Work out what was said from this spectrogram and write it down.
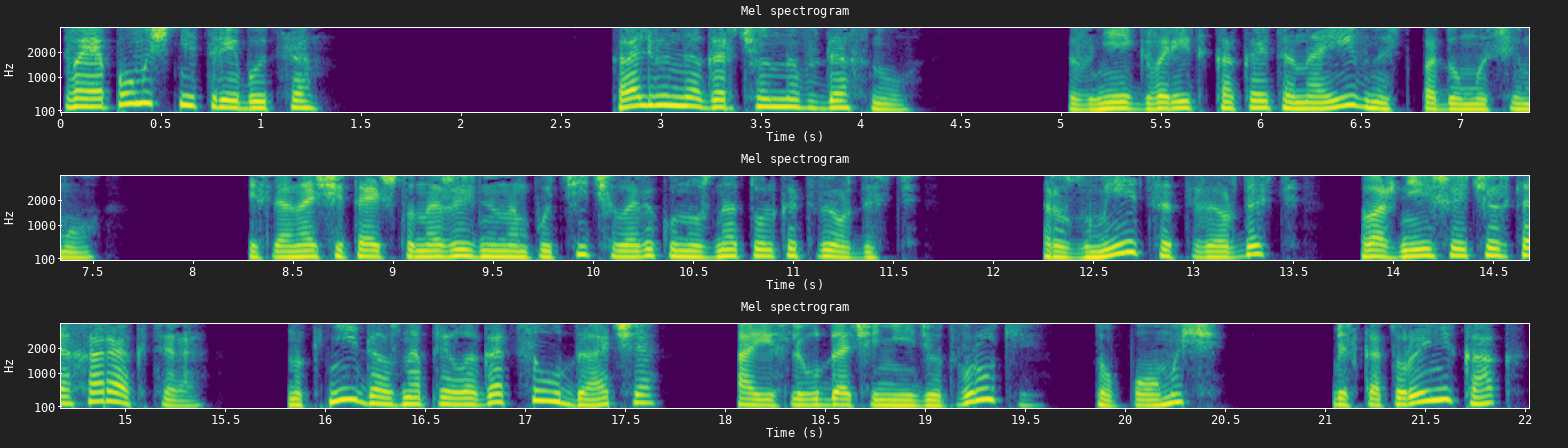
«Твоя помощь не требуется». Кальвин огорченно вздохнул. В ней говорит какая-то наивность, подумалось ему. Если она считает, что на жизненном пути человеку нужна только твердость. Разумеется, твердость — важнейшая черта характера, но к ней должна прилагаться удача, а если удача не идет в руки, то помощь, без которой никак.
